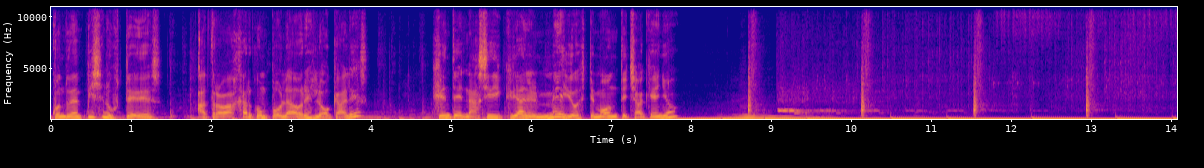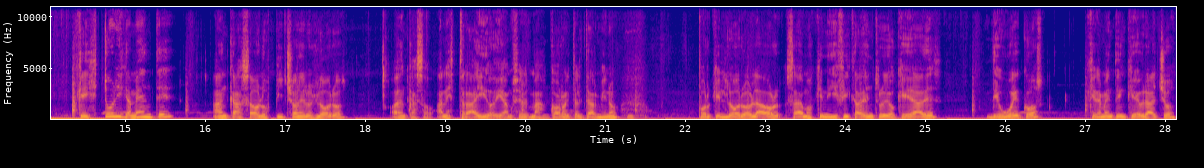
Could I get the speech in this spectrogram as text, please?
cuando empiecen ustedes a trabajar con pobladores locales? Gente nacida y criada en el medio de este monte chaqueño. que históricamente han cazado los pichones, los loros, han cazado, han extraído, digamos, es más correcto el término, porque el loro hablador sabemos que nidifica dentro de oquedades, de huecos, generalmente en quebrachos,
